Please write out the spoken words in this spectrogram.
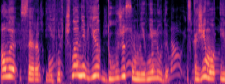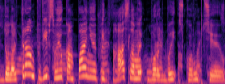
Але серед їхніх членів є дуже сумнівні люди. Скажімо, і Дональд Трамп вів свою кампанію під гаслами боротьби з корупцією.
